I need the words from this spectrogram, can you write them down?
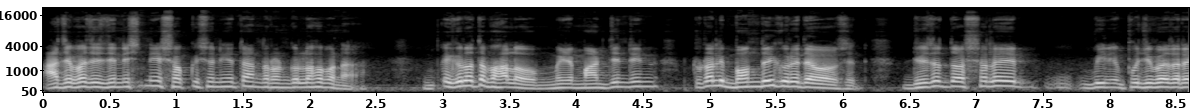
আজে বাজে জিনিস নিয়ে সব কিছু নিয়ে তো আন্দোলন করলে হবে না। এগুলো তো ভালো। মার্জিন ঋণ টোটালি বন্ধই করে দেওয়া উচিত। দুই হাজার দশ সালে পুঁজিবাজারে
